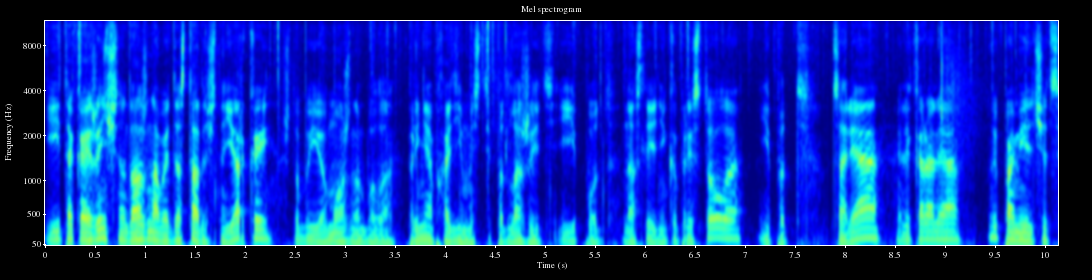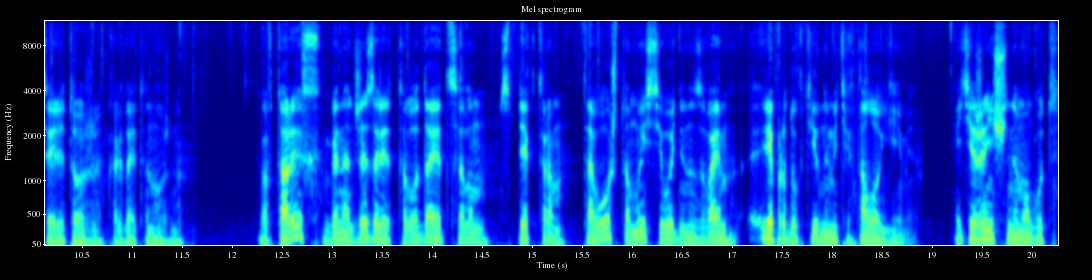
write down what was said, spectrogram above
И такая женщина должна быть достаточно яркой, чтобы ее можно было при необходимости подложить и под наследника престола, и под царя или короля, ну и помельче цели тоже, когда это нужно. Во-вторых, Бена Джезерит обладает целым спектром того, что мы сегодня называем репродуктивными технологиями. Эти женщины могут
